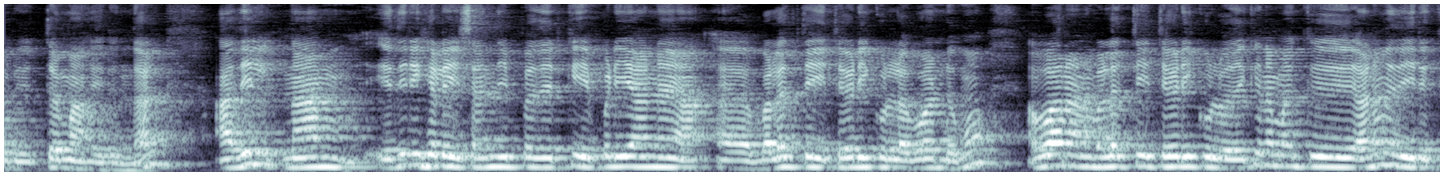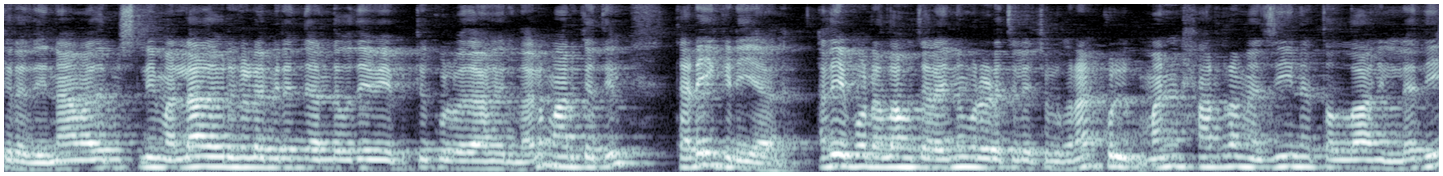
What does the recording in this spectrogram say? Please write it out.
ஒரு யுத்தமாக இருந்தால் அதில் நாம் எதிரிகளை சந்திப்பதற்கு எப்படியான பலத்தை தேடிக்கொள்ள வேண்டுமோ அவ்வாறான பலத்தை தேடிக்கொள்வதற்கு நமக்கு அனுமதி இருக்கிறது. நாம் அது முஸ்லீம் அல்லாதவர்களிடமிருந்து அந்த உதவியை பெற்றுக்கொள்வதாக இருந்தாலும் மார்க்கத்தில் தடை கிடையாது. அதே போன்று அல்லாஹு தாலா இன்னும் ஒரு இடத்திலே சொல்கிறான் குல் மன் ஹர்ரம் அசீனத்தல்லாஹ் இல்லதி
